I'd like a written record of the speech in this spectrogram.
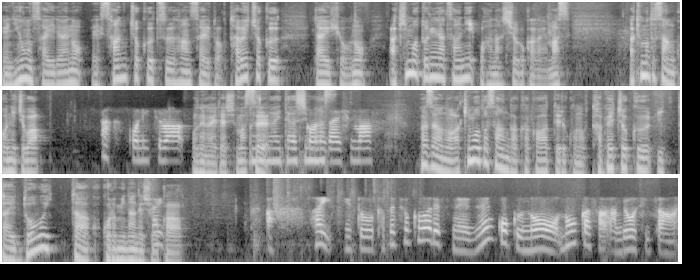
えー日本最大のえー産直通販サイト食べ直代表の秋元里奈さんにお話を伺います。秋元さんこんにちは。あ、こんにちは。お願いいたします。お願いいたしおます。願いします。まずあの秋元さんが関わっているこの食べ直一体どういった試みなんでしょうか、あ、はい、えっと、食べ直はですね、全国の農家さん、漁師さん、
